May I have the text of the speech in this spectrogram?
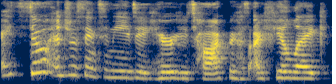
it's so interesting to me to hear you talk because I feel like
